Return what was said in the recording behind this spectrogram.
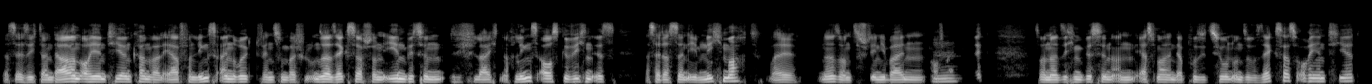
dass er sich dann daran orientieren kann, weil er von links einrückt, wenn zum Beispiel unser Sechser schon eh ein bisschen vielleicht nach links ausgewichen ist, dass er das dann eben nicht macht, weil ne, sonst stehen die beiden auf mhm. weg, sondern sich ein bisschen an erstmal an der Position unseres Sechsers orientiert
